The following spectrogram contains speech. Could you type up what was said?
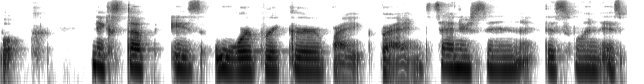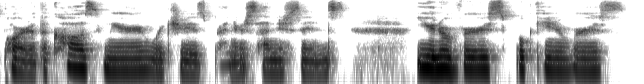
book. Next up is Warbreaker by Brandon Sanderson. This one is part of the Cosmere, which is Brandon Sanderson's universe, book universe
